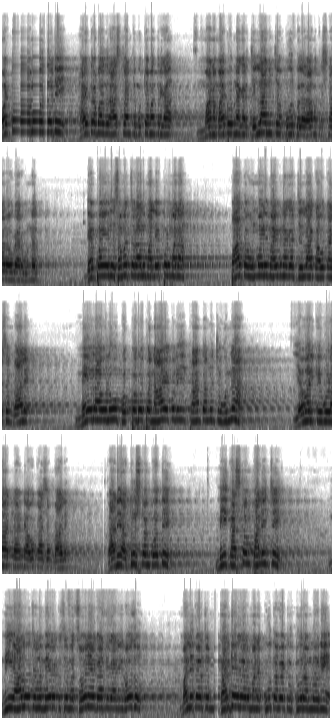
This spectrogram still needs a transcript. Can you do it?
మొట్టమొదటి హైదరాబాద్ రాష్ట్రానికి ముఖ్యమంత్రిగా మన మహబూబ్ నగర్ జిల్లా నుంచే బూర్గుల రామకృష్ణారావు గారు ఉన్నారు. డెబ్బై ఐదు సంవత్సరాలు మళ్ళీ ఎప్పుడు మన పాత ఉమ్మడి మహబూబ్ నగర్ జిల్లాకు అవకాశం రాలే. మేధావులు గొప్ప గొప్ప నాయకులు ఈ ప్రాంతం నుంచి ఉన్నా ఎవరికి కూడా అట్లాంటి అవకాశం రాలే. కానీ అదృష్టం కొద్దీ మీ కష్టం ఫలించి మీ ఆలోచనల మేరకు శ్రీమతి సోనియా గాంధీ గారు ఈరోజు మల్లికార్జున్ ఖర్గే గారు మన కూతవేటు దూరంలోనే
